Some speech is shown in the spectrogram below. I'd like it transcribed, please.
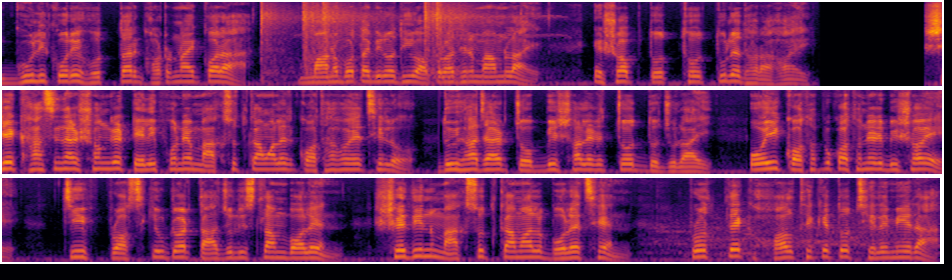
গুলি করে হত্যার ঘটনায় করা মানবতাবিরোধী অপরাধের মামলায় এসব তথ্য তুলে ধরা হয়। শেখ হাসিনার সঙ্গে টেলিফোনে মাকসুদ কামালের কথা হয়েছিল দুই হাজার চব্বিশ সালের চোদ্দ জুলাই। ওই কথোপকথনের বিষয়ে চিফ প্রসিকিউটর তাজুল ইসলাম বলেন, সেদিন মাকসুদ কামাল বলেছেন, প্রত্যেক হল থেকে তো ছেলেমেয়েরা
